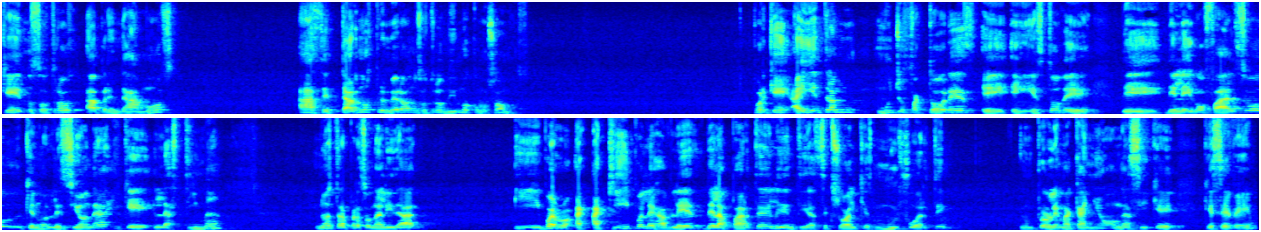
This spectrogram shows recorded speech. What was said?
que nosotros aprendamos a aceptarnos primero a nosotros mismos como somos. Porque ahí entran muchos factores eh, en esto de, del ego falso que nos lesiona y que lastima nuestra personalidad y bueno, aquí pues les hablé de la parte de la identidad sexual que es muy fuerte, un problema cañón, así que, que se ve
